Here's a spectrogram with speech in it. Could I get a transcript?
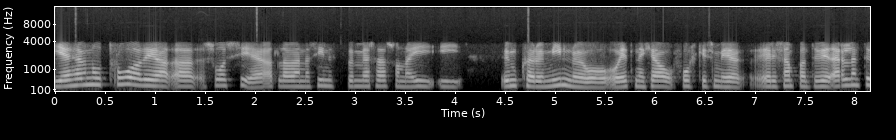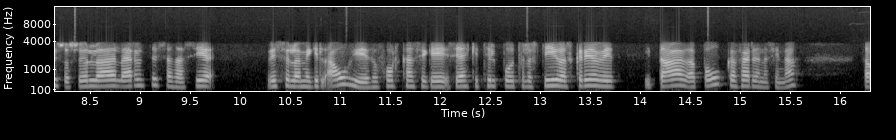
Ég hef nú trúið að, að svo sé, allavega en að sínist mér það svona í, í umhverju mínu og, og einnig hjá fólki sem ég er í sambandi við Erlendis og sölu aðeins Erlendis að það sé vissulega mikil áhugið og fólk kannski ekki, sé ekki tilbúið til að stíga skrefið í dag að bóka ferðina sína. Þá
